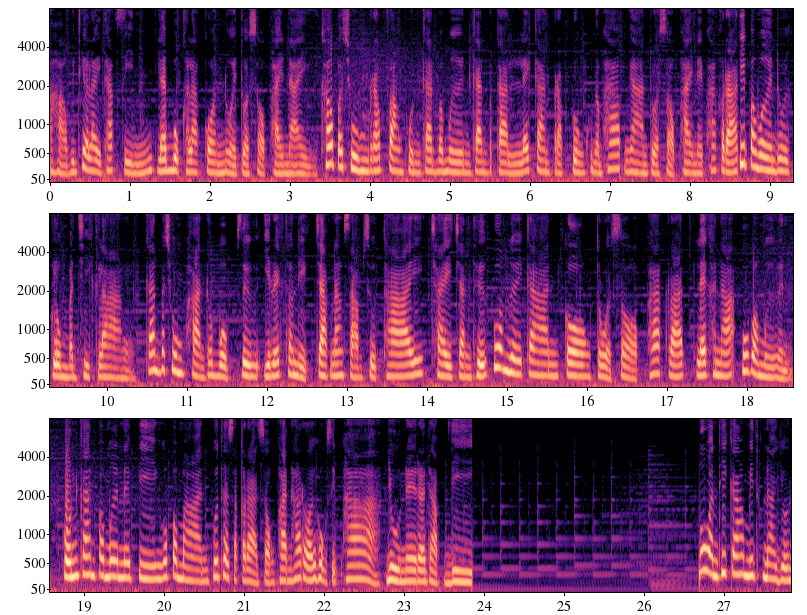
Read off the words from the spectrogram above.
มหาวิทยาลัยทักษิณและบุคลากรหน่วยตรวจสอบภายใน เข้าประชุมรับฟังผลการประเมินการประกัน และการปรับปรุงคุณภาพงานตรวจสอบภายในภาครัฐที่ประเมินโดยกรมบัญชีกลาง การประชุมผ่านระบบสื่ออิเล็กทรอนิกส์จากนางสามสุดท้าย ชัยจันทึกผู้อำนวยการกองตรวจสอบภาครัฐ และคณะผู้ประเมิน ผลการประเมินในปีงบประมาณพุทธศักราช 2565 อยู่ในระดับดี เมื่อวันที่ 9 มิถุนายน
